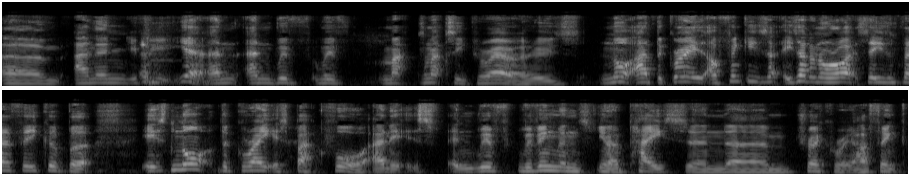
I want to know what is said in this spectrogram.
Um, and then if you yeah, and and with with Max, Maxi Pereira, who's not had the great. I think he's he's had an all right season for Benfica, but it's not the greatest back four. And it's and with with England's you know pace and um, trickery, I think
